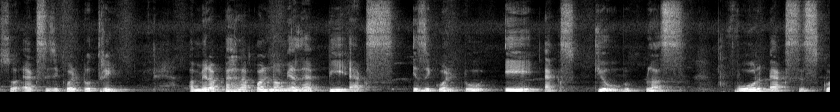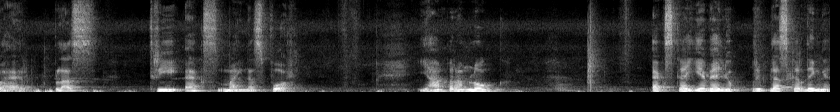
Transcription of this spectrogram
So x is equal to three अब मेरा पहला पॉलिनोमियल है p x is equal to a x cube plus four x square plus three x minus four यहाँ पर हम लोग x का ये वैल्यू रिप्लेस कर देंगे।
